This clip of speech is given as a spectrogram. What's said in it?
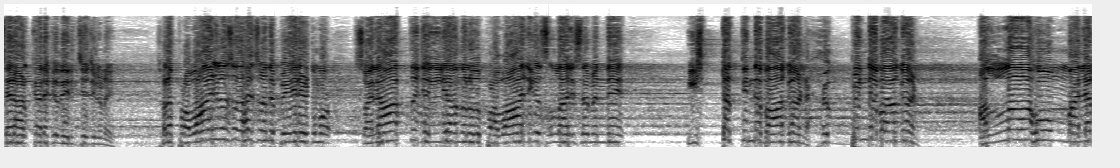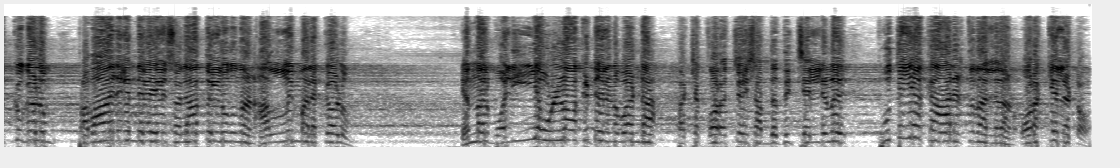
ചില ആൾക്കാരൊക്കെ ധരിച്ചു വെച്ചിരിക്കുന്നത് ചില പ്രവാചക സല്ലാസ്വന്റെ പേര് കേൾക്കുമ്പോൾ സ്വലാത്ത് ചെല്ലുക എന്നുള്ളത് പ്രവാചക സല്ലാസ്ലമിന്റെ ഇഷ്ടത്തിന്റെ ഭാഗമാണ് ഹെബിന്റെ ഭാഗമാണ്. അള്ളാഹുവും മലക്കുകളും പ്രവാചകന്റെ പേരിൽ നിന്നാണ് അള്ളിം മലക്കുകളും. എന്നാൽ വലിയ ഉള്ളാക്കിട്ടലാണ് വേണ്ട പക്ഷെ കുറച്ചൊരു ശബ്ദത്തിൽ ചെല്ലണ് പുതിയ കാലത്ത് നല്ലതാണ്. ഉറക്കല്ല കേട്ടോ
